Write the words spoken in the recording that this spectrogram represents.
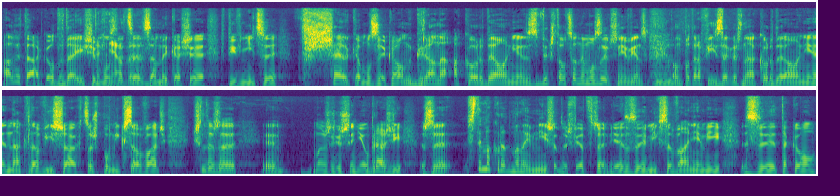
ale tak, oddaje się Techniawy? muzyce, zamyka się w piwnicy, wszelka muzyka. On gra na akordeonie, jest wykształcony muzycznie, więc Mhm. on potrafi zagrać na akordeonie, na klawiszach, coś pomiksować. Myślę, że y, może jeszcze nie obrazi, że z tym akurat ma najmniejsze doświadczenie, z miksowaniem i z taką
